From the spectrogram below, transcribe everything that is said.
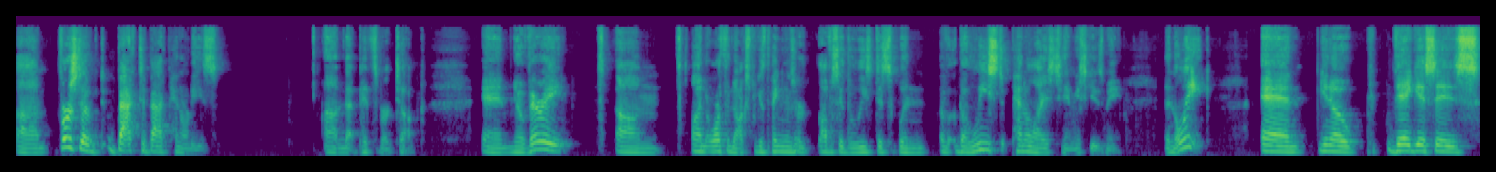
um, first of back to back penalties um, that Pittsburgh took. And, you know, very um, unorthodox because the Penguins are obviously the least disciplined, the least penalized team, excuse me, in the league. And, you know, Vegas is,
